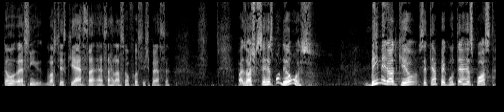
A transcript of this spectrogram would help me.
Então, é assim, gostaria que essa, essa relação fosse expressa. Mas eu acho que você respondeu, moço. bem melhor do que eu. Você tem a pergunta e a resposta.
